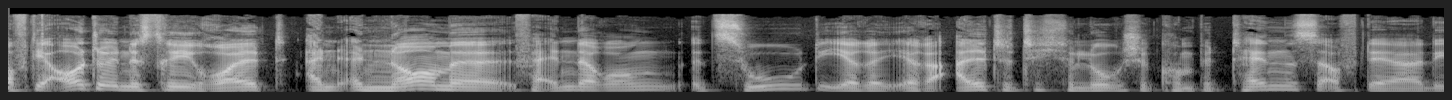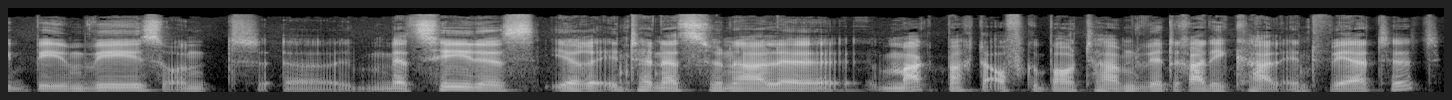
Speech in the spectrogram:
Auf die Autoindustrie rollt eine enorme Veränderung zu, die ihre, ihre alte technologische Kompetenz, auf der die BMWs und äh, Mercedes ihre internationale Marktmacht aufgebaut haben, wird radikal entwertet.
